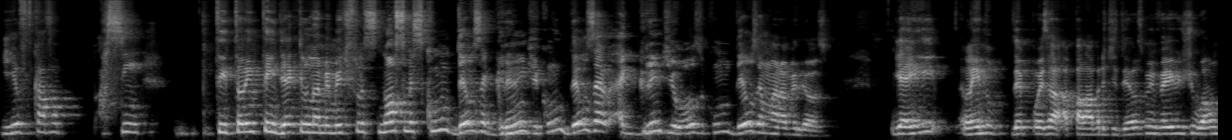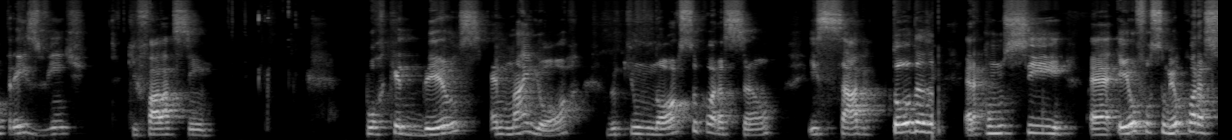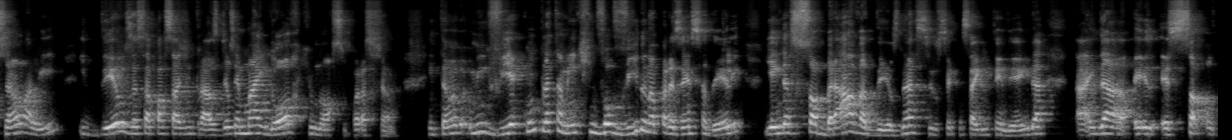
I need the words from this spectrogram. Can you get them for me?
E eu ficava assim, tentando entender aquilo na minha mente, falei assim, nossa, mas como Deus é grande, como Deus é, é grandioso, como Deus é maravilhoso. E aí, lendo depois a, a palavra de Deus, me veio João 3,20, que fala assim: porque Deus é maior do que o nosso coração e sabe todas. Era como se é, eu fosse o meu coração ali e Deus, essa passagem traz, Deus é maior que o nosso coração. Então eu me via completamente envolvido na presença dele e ainda sobrava Deus, né? Se você consegue entender, ainda, ainda é, é,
